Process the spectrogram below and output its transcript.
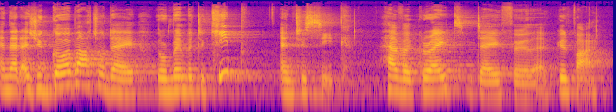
and that as you go about your day, you'll remember to keep and to seek. Have a great day further. Goodbye.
